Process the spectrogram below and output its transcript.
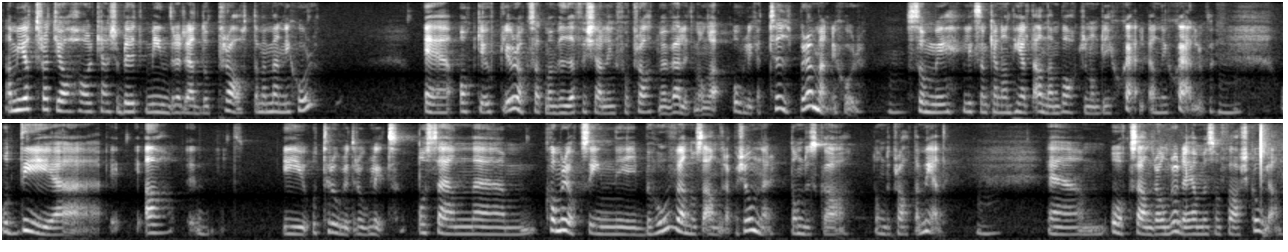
Ja, men jag tror att jag har kanske blivit mindre rädd att prata med människor. Eh, och jag upplever också att man via försäljning får prata med väldigt många olika typer av människor. Som är, liksom kan ha en helt annan bakgrund om dig själv, än dig själv. Och det ja, är otroligt roligt. Och sen ehm, kommer du också in i behoven hos andra personer, de du, ska, de du pratar med. Ehm, och också andra områden, ja men som förskolan.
